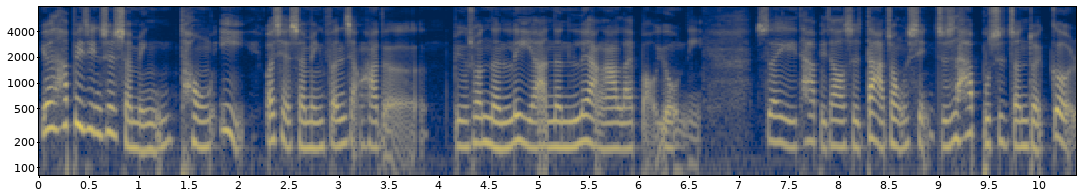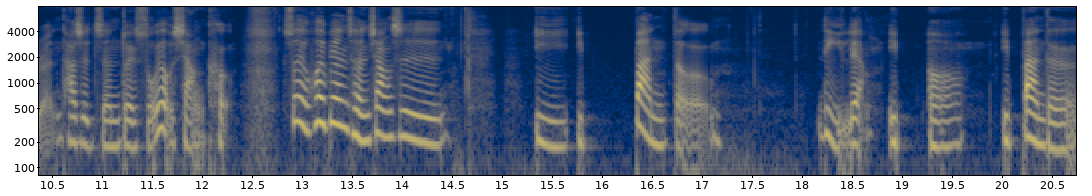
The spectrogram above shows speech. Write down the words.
因为它毕竟是神明同意，而且神明分享他的。比如说能力啊、能量啊来保佑你，所以它比较是大众性，只是它不是针对个人，它是针对所有香客，所以会变成像是以一半的力量，一呃一半的，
